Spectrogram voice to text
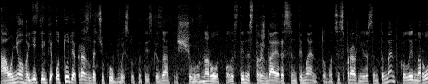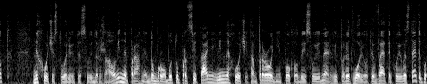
А у нього є тільки отут якраз Дацюкуб виступити і сказати, що народ Палестини страждає ресентиментом. Оце справжній ресентимент, коли народ не хоче створювати свою державу. Він не прагне добробуту, процвітання. Він не хоче там природні поклади і свою енергію перетворювати в етику і в естетику.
